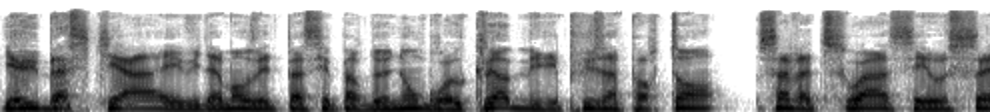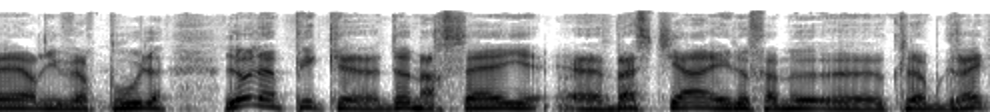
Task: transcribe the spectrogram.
Il y a eu Bastia, évidemment, vous êtes passé par de nombreux clubs, mais les plus importants, ça va de soi, c'est Auxerre, Liverpool, l'Olympique de Marseille, euh, Bastia et le fameux euh, club grec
